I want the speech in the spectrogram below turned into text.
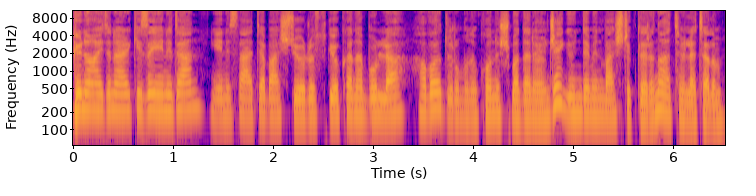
Günaydın herkese yeniden. Yeni saate başlıyoruz. Gökhan Abur'la hava durumunu konuşmadan önce gündemin başlıklarını hatırlatalım.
